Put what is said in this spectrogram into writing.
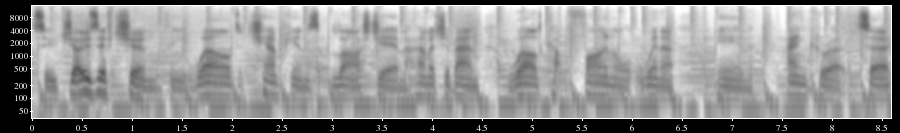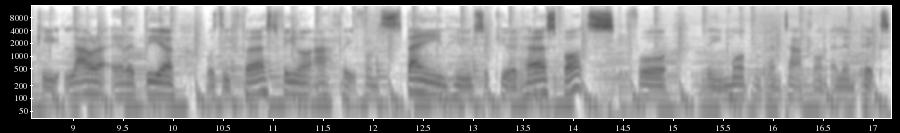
to Joseph Choong, the world champions last year, Mohanad Shaban, World Cup final winner in Ankara, Turkey. Laura Heredia was the first female athlete from Spain who secured her spots for the modern pentathlon Olympics,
